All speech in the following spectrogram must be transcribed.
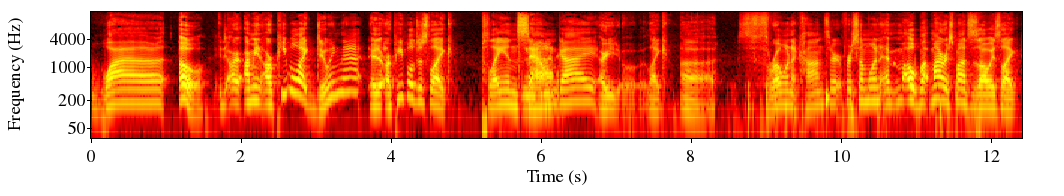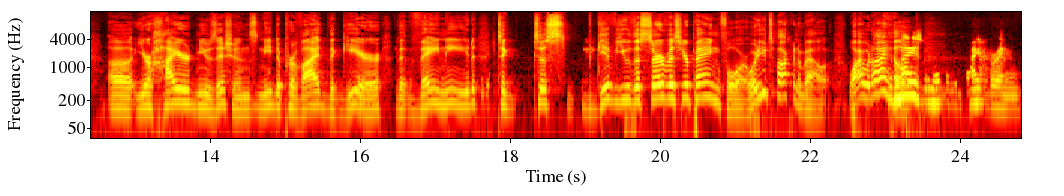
why? Oh, are, I mean, are people like doing that? Are people just like playing sound guy? Are you like uh throwing a concert for someone? And oh, my, my response is always like, uh, your hired musicians need to provide the gear that they need to to s- give you the service you're paying for. What are you talking about? Why would I help? Amazing what they don't bring.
